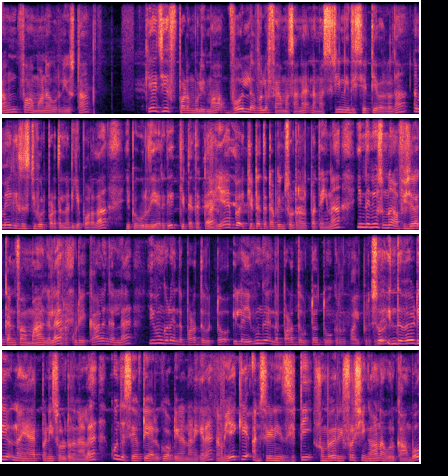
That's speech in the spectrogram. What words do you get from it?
கன்ஃபார்மான ஒரு நியூஸ் தான். கேஜிஎஃப் படம் மூலிமா வேர்ல்டு லெவலில் ஃபேமஸான நம்ம ஸ்ரீநிதி ஷெட்டி அவர்கள் தான் நம்ம ஏகே சிக்ஸ்டி ஃபோர் படத்தில் நடிக்க போகிறதா இப்போ உறுதியாக இருக்குது கிட்டத்தட்ட ஏன் இப்போ கிட்டத்தட்ட அப்படின்னு சொல்கிறாரு பார்த்தீங்கன்னா இந்த நியூஸ் இன்னும் அஃபிஷியலாக கன்ஃபார்ம் ஆகலை. வரக்கூடிய காலங்களில் இவங்களும் இந்த படத்தை விட்டோ இல்லை இவங்க இந்த படத்தை விட்டோ தோக்குறதுக்கு வாய்ப்பு இருக்குது. ஸோ இந்த வேர்டையும் நான் ஆட் பண்ணி சொல்கிறதுனால கொஞ்சம் சேஃப்டியாக இருக்கும் அப்படின்னு நான் நினைக்கிறேன். நம்ம ஏகே அண்ட் ஸ்ரீநிதி ஷெட்டி ரொம்பவே ரிஃப்ரெஷிங்கான ஒரு காம்போ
